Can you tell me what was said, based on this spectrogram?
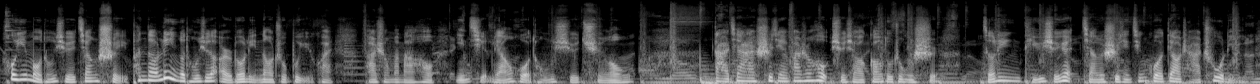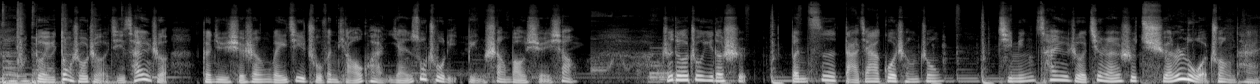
后因某同学将水喷到另一个同学的耳朵里，闹出不愉快，发生谩骂后引起两伙同学群殴。打架事件发生后，学校高度重视，责令体育学院将事情经过调查处理，对动手者及参与者根据学生违纪处分条款严肃处理，并上报学校。值得注意的是，本次打架过程中，几名参与者竟然是全裸状态，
